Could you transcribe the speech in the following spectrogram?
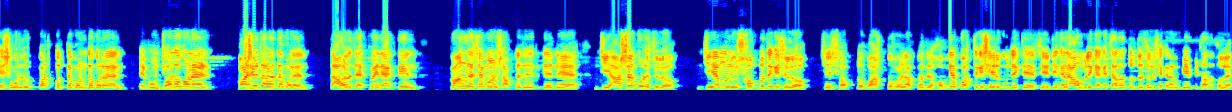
এই সময় লুটপাট করতে বন্ধ করেন এবং জনগণের পাশে দাঁড়াতে বলেন। তাহলে দেখবেন একদিন বাংলাদেশের মানুষ আপনাদেরকে নিয়ে যে আশা করেছিল, যে মনে স্বপ্ন দেখেছিল, সেই স্বপ্ন বাস্তবায়ন আপনাদের হবে। এরপর থেকে সেরকম দেখতে এসেছে, যেখানে আওয়ামী লীগ আগে চাঁদা তুলতেছিল সেখানে বিএনপি চাঁদা তোলে।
